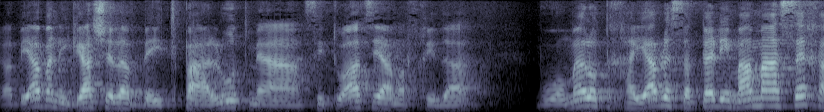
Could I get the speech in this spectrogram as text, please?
רבי אבא ניגש אליו בהתפעלות מהסיטואציה המפחידה, והוא אומר לו, אתה חייב לספר לי מה מעשיך.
